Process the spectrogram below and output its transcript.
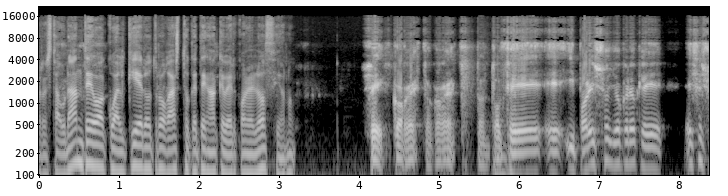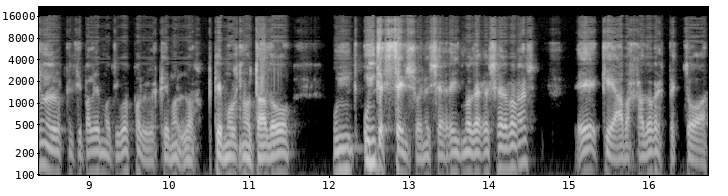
restaurante o a cualquier otro gasto que tenga que ver con el ocio, ¿no? Sí, correcto, correcto. Entonces, eh, y por eso yo creo que ese es uno de los principales motivos por los que hemos, los que hemos notado un, descenso en ese ritmo de reservas eh, que ha bajado respecto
